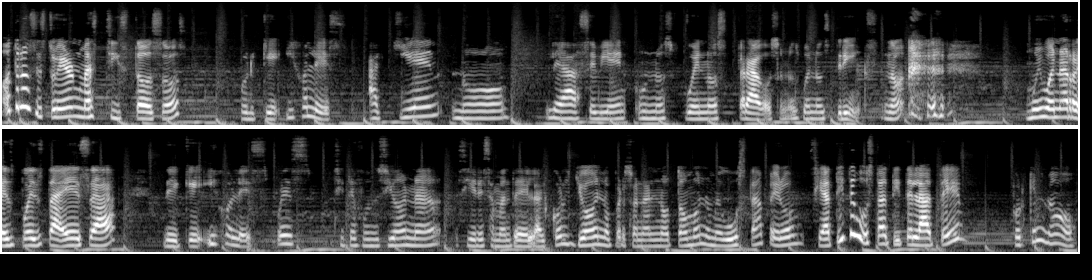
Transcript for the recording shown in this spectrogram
Otros estuvieron más chistosos porque, híjoles, ¿a quién no le hace bien unos buenos tragos, unos buenos drinks, ¿no? muy buena respuesta esa de que, híjoles, pues si te funciona, si eres amante del alcohol, yo en lo personal no tomo, no me gusta, pero si a ti te gusta, a ti te late, ¿por qué no?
